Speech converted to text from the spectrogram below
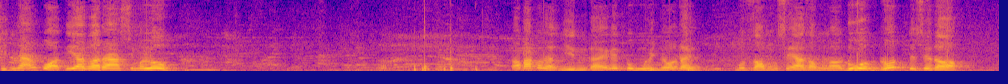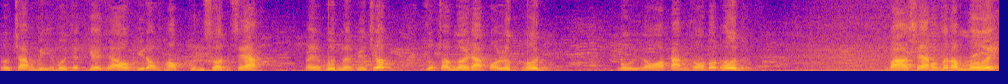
chính hãng của Tiagra Shimano. Các bác có thể nhìn cái cái khung hình đó đây. Một dòng xe, dòng à, đua road TCR được trang bị với thiết kế theo khí động học khung sườn xe. Đây, vươn về phía trước, giúp cho người đạp có lực hơn, đổi gió cản gió tốt hơn. Và xe còn rất là mới.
